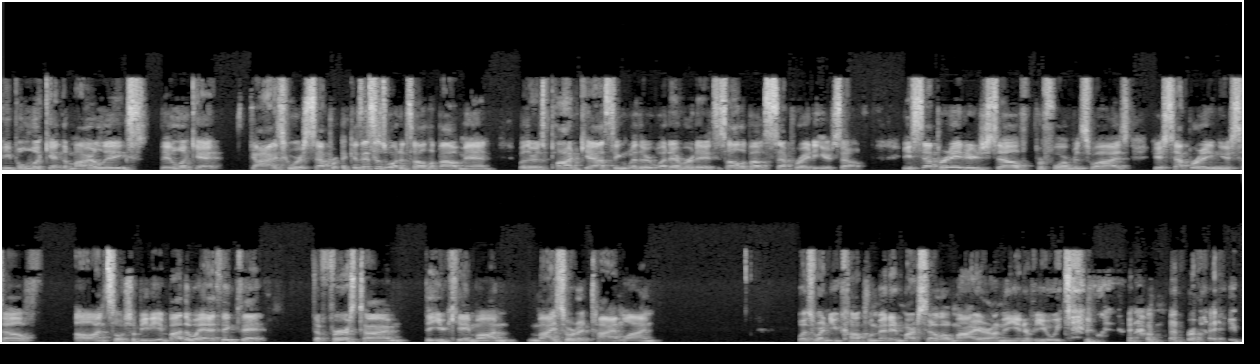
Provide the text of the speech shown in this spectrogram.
People look at the minor leagues. They look at guys who are separate because this is what it's all about, man. Whether it's podcasting, whether whatever it is, it's all about separating yourself. You separated yourself performance wise. You're separating yourself uh, on social media. And by the way, I think that the first time that you came on my sort of timeline was when you complimented Marcelo Meyer on the interview we did with him, right?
